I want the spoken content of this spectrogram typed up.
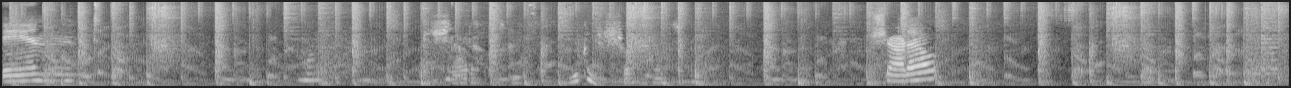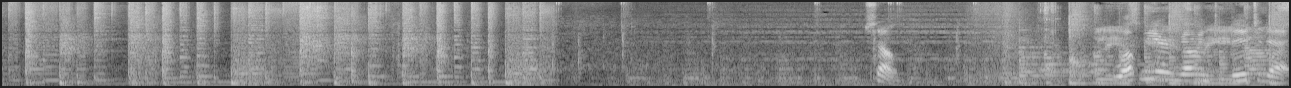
And Shout out to my friend. You can just show shout out. So, what we are going to do today.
